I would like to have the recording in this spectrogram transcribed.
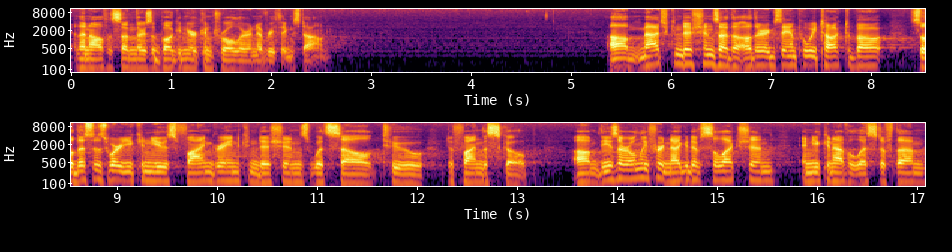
and then all of a sudden there's a bug in your controller and everything's down. Um, match conditions are the other example we talked about. So this is where you can use fine-grained conditions with CEL to define the scope. Um, these are only for negative selection, and you can have a list of them,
